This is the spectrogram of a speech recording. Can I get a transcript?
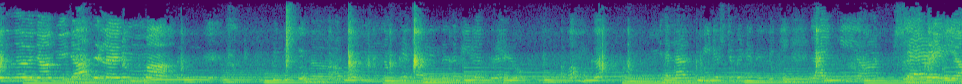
വരുന്നത് ഞാൻ വിചാരിച്ചില്ലേനുമ്മ അപ്പൊ നമുക്ക് എന്തായാലും ഇന്നത്തെ വീഡിയോ അത്രേ ഉള്ളൂ. അപ്പൊ നമുക്ക് എല്ലാവർക്കും വീഡിയോ ഇഷ്ടപ്പെട്ടിട്ടുണ്ടെങ്കിൽ ലൈക്ക് ചെയ്യുക ഷെയർ ചെയ്യുക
